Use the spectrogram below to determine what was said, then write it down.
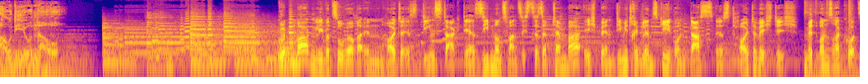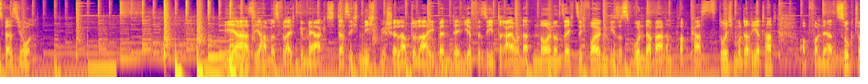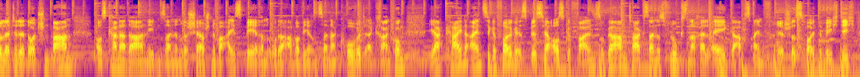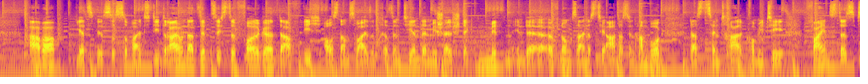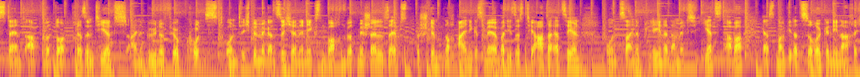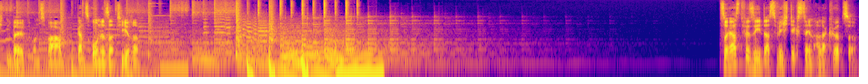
Audio Now. Guten Morgen, liebe ZuhörerInnen. Heute ist Dienstag, der 27. September. Ich bin Dimitri Blinski und das ist heute wichtig mit unserer Kurzversion. Ja, Sie haben es vielleicht gemerkt, dass ich nicht Michel Abdullahi bin, der hier für Sie 369 Folgen dieses wunderbaren Podcasts durchmoderiert hat, ob von der Zugtoilette der Deutschen Bahn, aus Kanada, neben seinen Recherchen über Eisbären oder aber während seiner Covid-Erkrankung. Ja, keine einzige Folge ist bisher ausgefallen, sogar am Tag seines Flugs nach LA gab es ein frisches Heute wichtig. Aber Jetzt ist es soweit. Die 370. Folge darf ich ausnahmsweise präsentieren, denn Michel steckt mitten in der Eröffnung seines Theaters in Hamburg, das Zentralkomitee. Feinstes Stand-up wird dort präsentiert, eine Bühne für Kunst. Und ich bin mir ganz sicher, in den nächsten Wochen wird Michel selbst bestimmt noch einiges mehr über dieses Theater erzählen und seine Pläne damit. Jetzt aber erstmal wieder zurück in die Nachrichtenwelt und zwar ganz ohne Satire. Zuerst für Sie das Wichtigste in aller Kürze.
